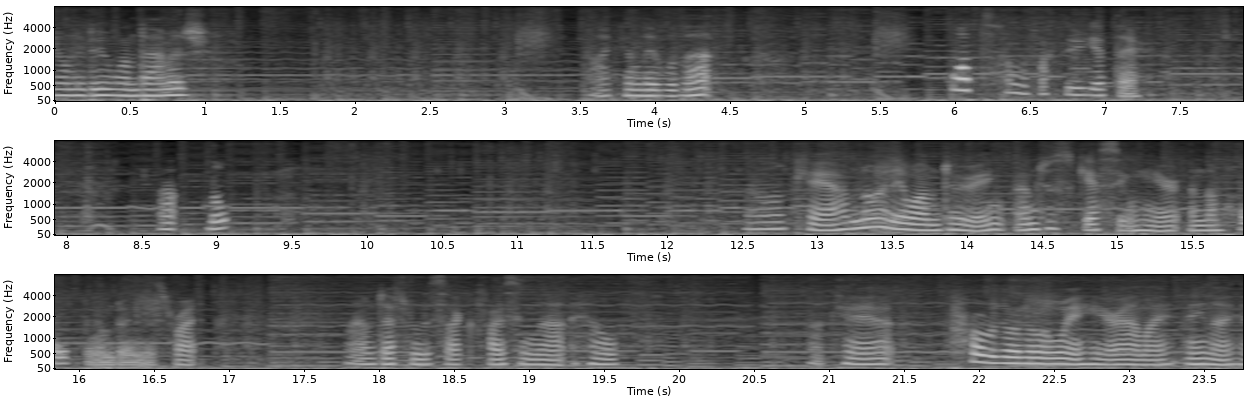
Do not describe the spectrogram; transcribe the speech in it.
You only do one damage. I can live with that. What? How the fuck did you get there? Ah, nope. Okay, I have no idea what I'm doing. I'm just guessing here, and I'm hoping I'm doing this right. I'm definitely sacrificing that health. Okay, I'm probably going the wrong way here, am I? Ain't I?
